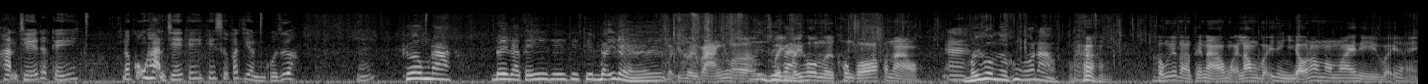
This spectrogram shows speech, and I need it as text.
hạn chế được cái nó cũng hạn chế cái cái sự phát triển của dưa. Thưa ông là đây là cái cái cái, cái bẫy để bẫy rồi vàng nhưng mà Bẫy bẫy vàng. mấy hôm rồi không có con nào. À. Mấy hôm rồi không có nào. Không biết là thế nào mọi năm bẫy thì nhiều lắm. Năm nay thì bẫy này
